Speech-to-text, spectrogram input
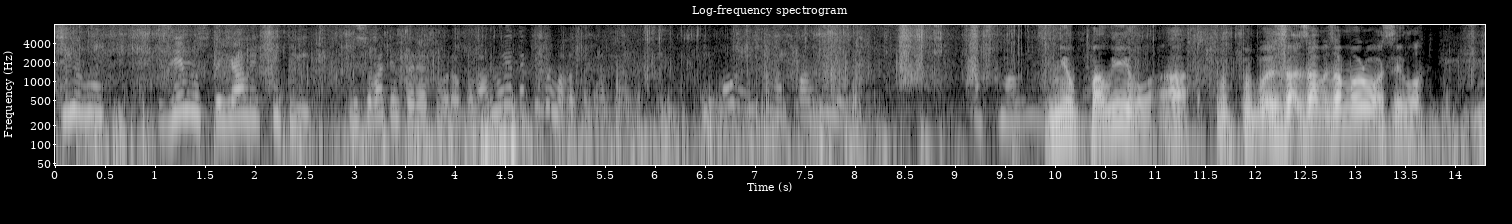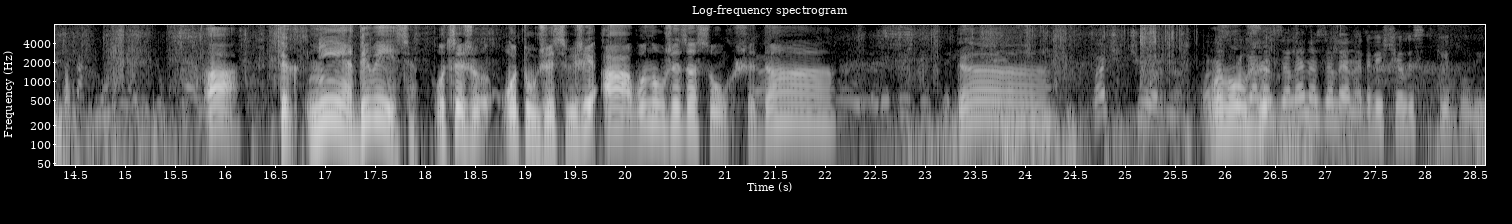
цілу зиму стояли в теплі. Плюсова температура була. Ну я так і думала, що це так. І повністю обпалило. Обсмалило. Не впалило, а п- п- за- за- заморозило. А, так ні, дивися. Оце ж отут же свіже, а воно вже засохше. Да. Да. Бач, чорна. Вона Воно стояла вже- зелена-зелена, дивись, ще листки були.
